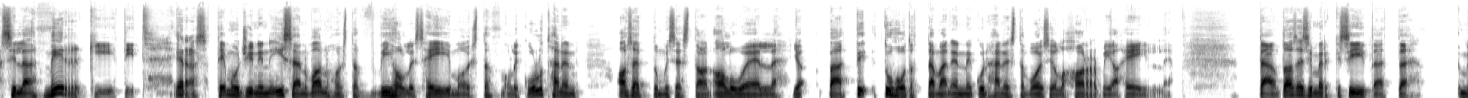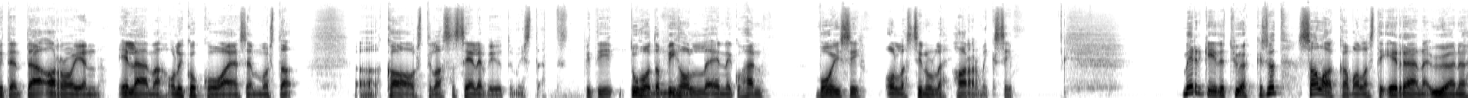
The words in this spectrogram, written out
sillä Merkiitit, eräs Temujinin isän vanhoista vihollisheimoista, oli kuullut hänen asettumisestaan alueelle ja päätti tuhota tämän ennen kuin hänestä voisi olla harmia heille. Tämä on taas esimerkki siitä, että miten tämä Arojen elämä oli koko ajan semmoista äh, kaostilassa selviytymistä. Piti tuhota mm. viholle ennen kuin hän voisi olla sinulle harmiksi. Merkeitet hyökkäsivät salakavalasti eräänä yönä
